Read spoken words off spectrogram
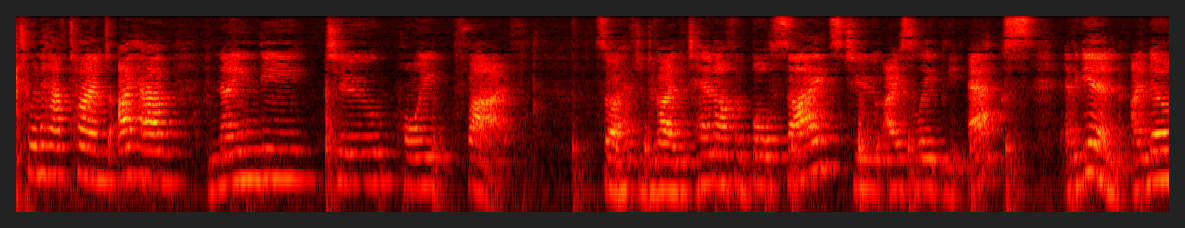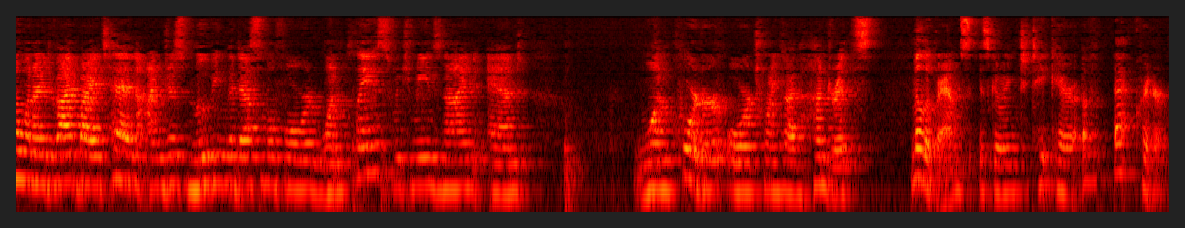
two and a half times, I have 92.5. So I have to divide the 10 off of both sides to isolate the x. And again, I know when I divide by a 10, I'm just moving the decimal forward one place, which means 9 and 1 quarter, or 25 hundredths milligrams, is going to take care of that critter.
